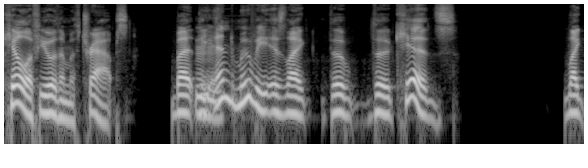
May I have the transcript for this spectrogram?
kill a few of them with traps. But mm-hmm. the end movie is like the the kids like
